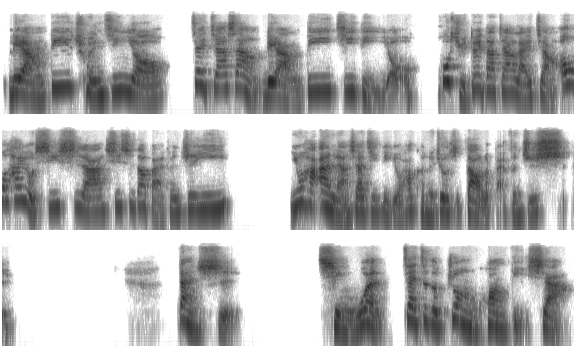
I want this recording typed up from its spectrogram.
两滴纯精油再加上两滴基底油，或许对大家来讲，哦，它有稀释啊，稀释到百分之一，因为它按两下基底油，它可能就是到了百分之十。但是，请问，在这个状况底下，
